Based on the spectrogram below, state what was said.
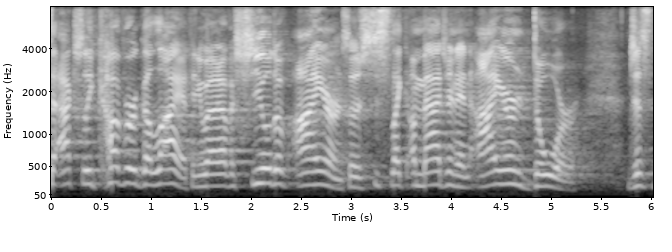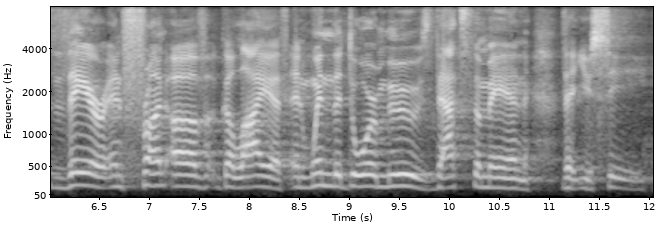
to actually cover Goliath. And you would have a shield of iron. So it's just like imagine an iron door just there in front of Goliath. And when the door moves, that's the man that you see.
